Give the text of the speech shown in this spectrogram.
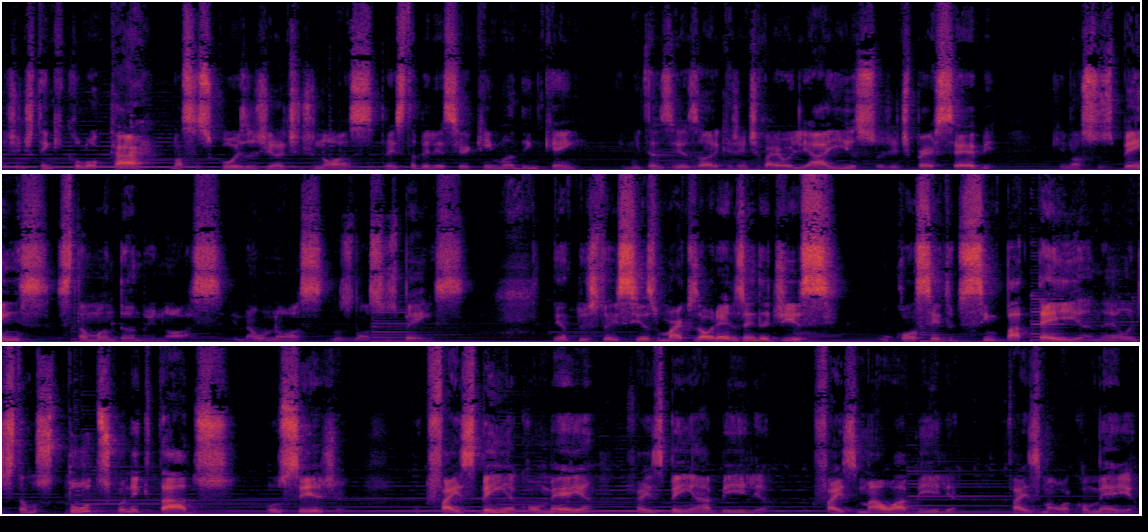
A gente tem que colocar nossas coisas diante de nós para estabelecer quem manda em quem. E muitas vezes, a hora que a gente vai olhar isso, a gente percebe que nossos bens estão mandando em nós e não nós nos nossos bens. Dentro do estoicismo, Marcos Aurélio ainda disse o conceito de simpatia, né, onde estamos todos conectados, ou seja, o que faz bem à colmeia faz bem à abelha, o que faz mal à abelha faz mal à colmeia.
